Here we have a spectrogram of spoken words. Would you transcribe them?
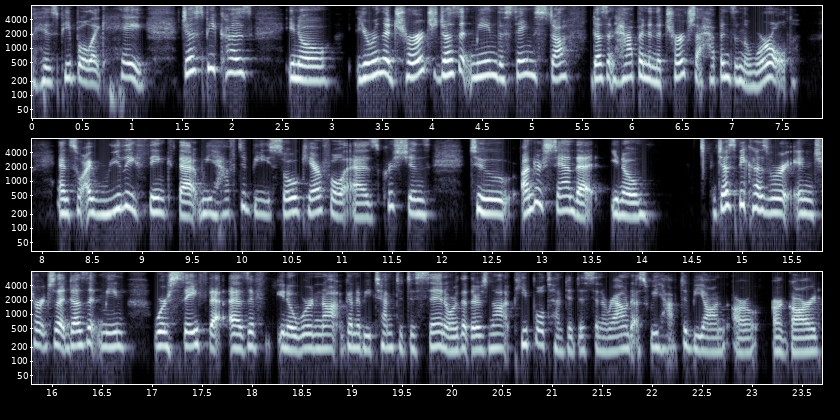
his people like, hey, just because, you know, you're in the church doesn't mean the same stuff doesn't happen in the church that happens in the world. And so I really think that we have to be so careful as Christians to understand that, you know, just because we're in church that doesn't mean we're safe that as if you know we're not going to be tempted to sin or that there's not people tempted to sin around us. We have to be on our our guard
